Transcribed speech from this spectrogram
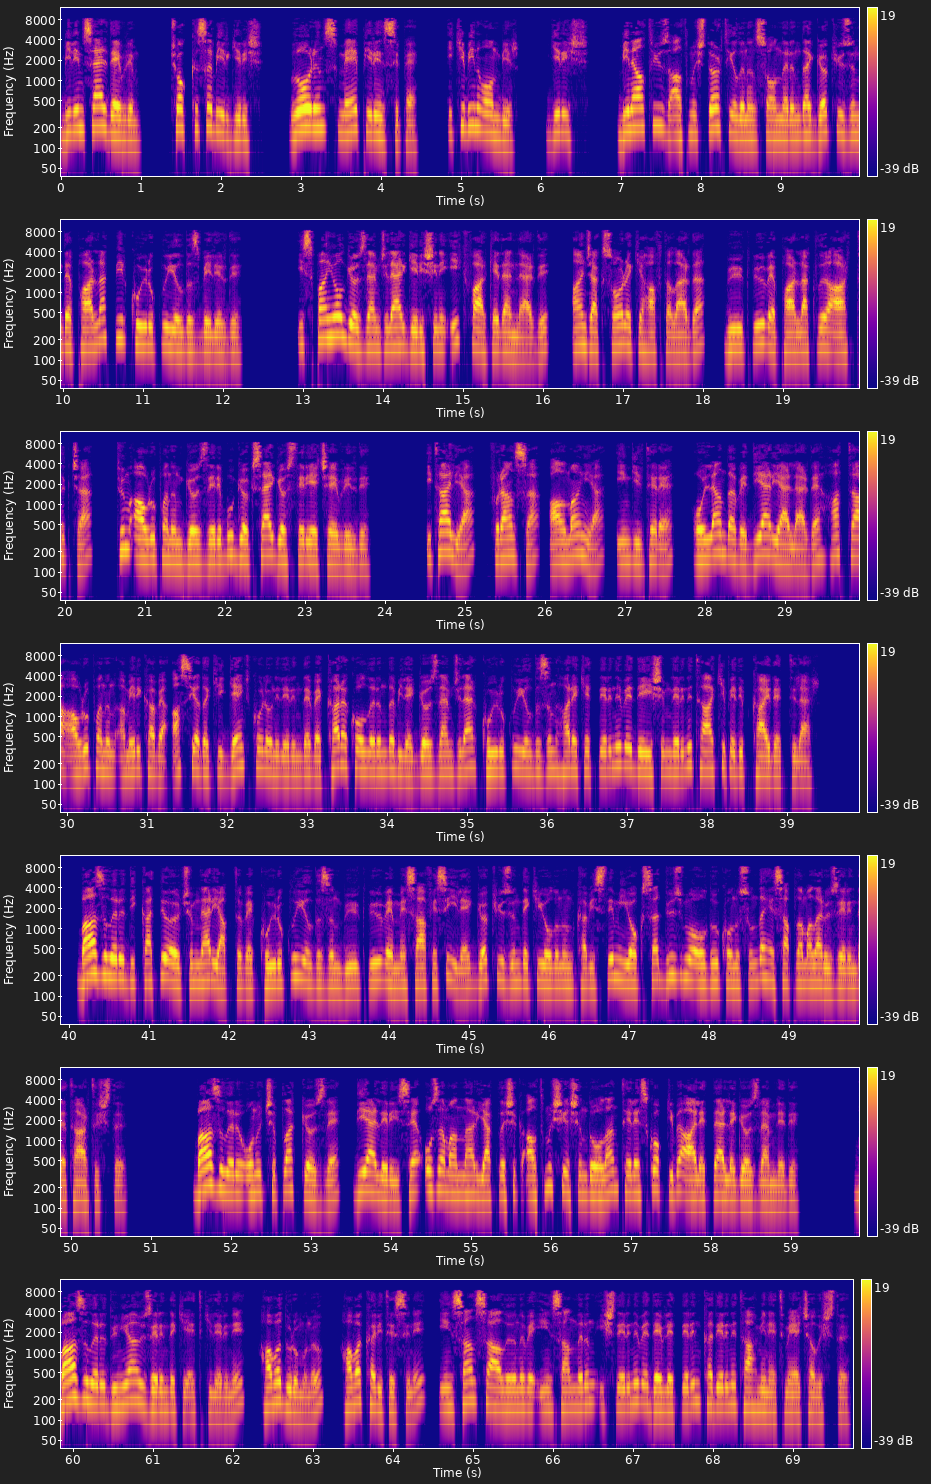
Bilimsel devrim. Çok kısa bir giriş. Lawrence M. Principe. 2011. Giriş. 1664 yılının sonlarında gökyüzünde parlak bir kuyruklu yıldız belirdi. İspanyol gözlemciler gelişini ilk fark edenlerdi, ancak sonraki haftalarda, büyüklüğü ve parlaklığı arttıkça, tüm Avrupa'nın gözleri bu göksel gösteriye çevrildi. İtalya, Fransa, Almanya, İngiltere, Hollanda ve diğer yerlerde hatta Avrupa'nın Amerika ve Asya'daki genç kolonilerinde ve karakollarında bile gözlemciler kuyruklu yıldızın hareketlerini ve değişimlerini takip edip kaydettiler. Bazıları dikkatli ölçümler yaptı ve kuyruklu yıldızın büyüklüğü ve mesafesi ile gökyüzündeki yolunun kavisli mi yoksa düz mü olduğu konusunda hesaplamalar üzerinde tartıştı. Bazıları onu çıplak gözle, diğerleri ise o zamanlar yaklaşık 60 yaşında olan teleskop gibi aletlerle gözlemledi. Bazıları dünya üzerindeki etkilerini, hava durumunu, hava kalitesini, insan sağlığını ve insanların işlerini ve devletlerin kaderini tahmin etmeye çalıştı.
